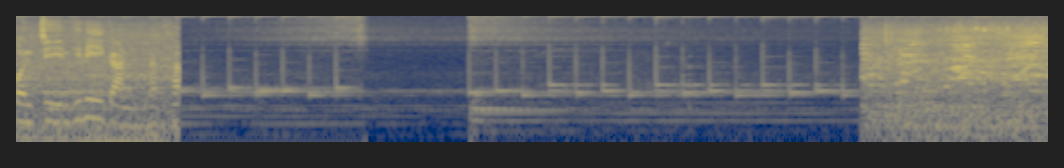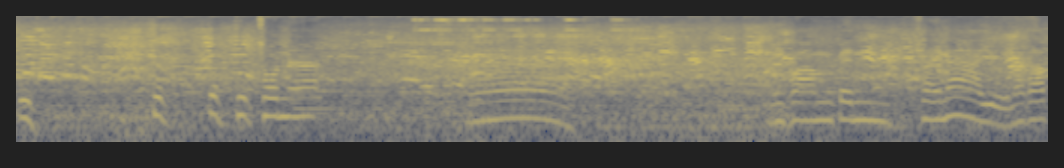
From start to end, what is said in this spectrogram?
คนจีนที่นี่กันนะครับ เกือบเกือบถูกชนนะฮะมีความเป็นไชน่าอยู่นะครับ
